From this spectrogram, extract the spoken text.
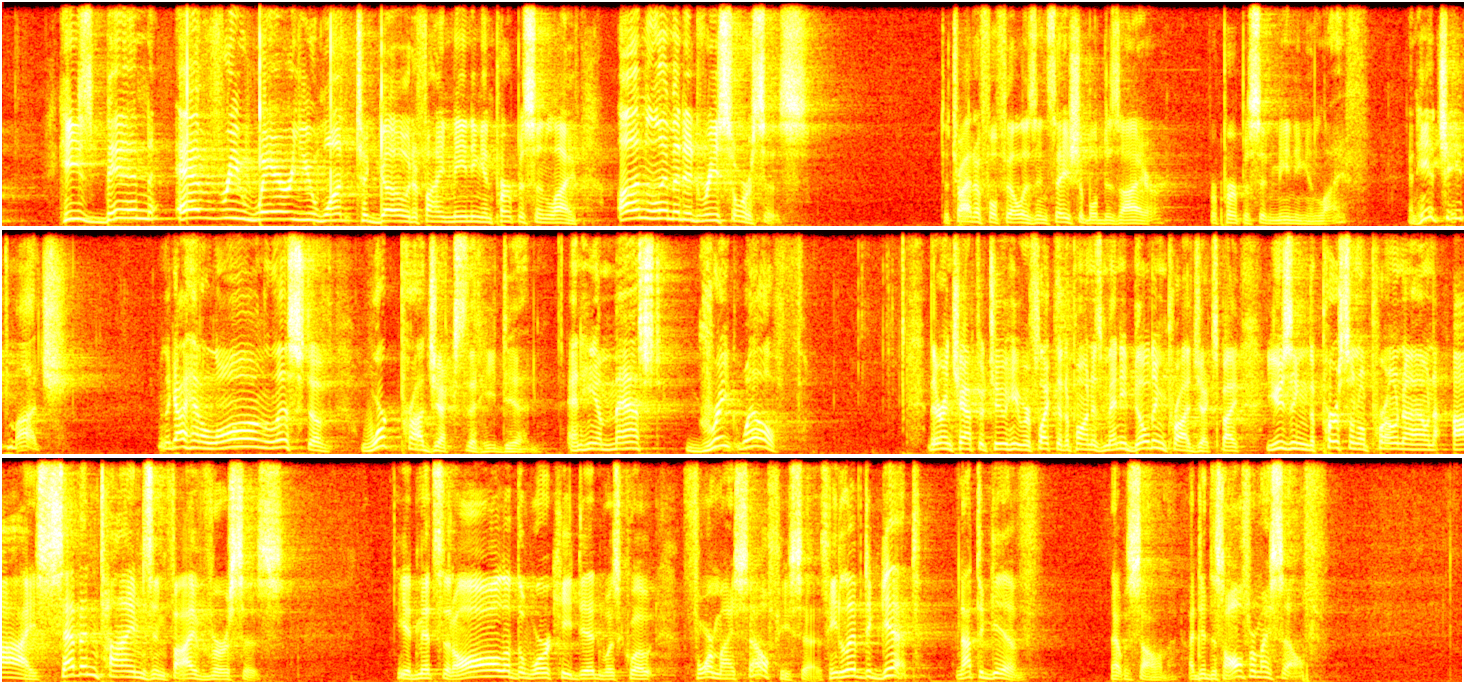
He's been everywhere you want to go to find meaning and purpose in life, unlimited resources to try to fulfill his insatiable desire for purpose and meaning in life. And he achieved much. I mean, the guy had a long list of work projects that he did, and he amassed great wealth. There in chapter 2, he reflected upon his many building projects by using the personal pronoun I seven times in five verses. He admits that all of the work he did was, quote, for myself, he says. He lived to get, not to give. That was Solomon. I did this all for myself.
